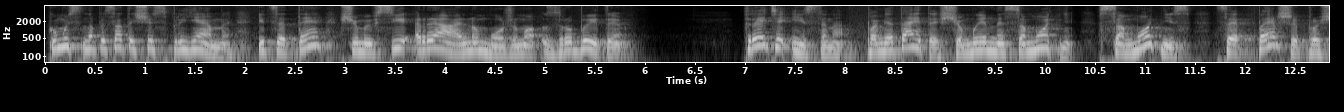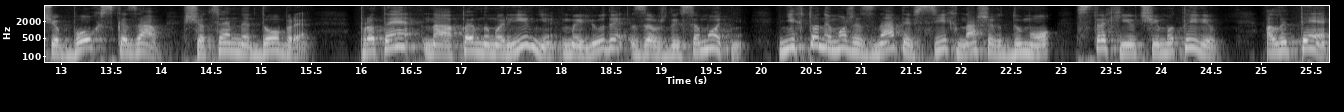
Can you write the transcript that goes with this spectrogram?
комусь написати щось приємне, і це те, що ми всі реально можемо зробити. Третя істина. Пам'ятайте, що ми не самотні. Самотність це перше, про що Бог сказав, що це недобре. Проте на певному рівні ми люди завжди самотні. Ніхто не може знати всіх наших думок, страхів чи мотивів. Але те,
